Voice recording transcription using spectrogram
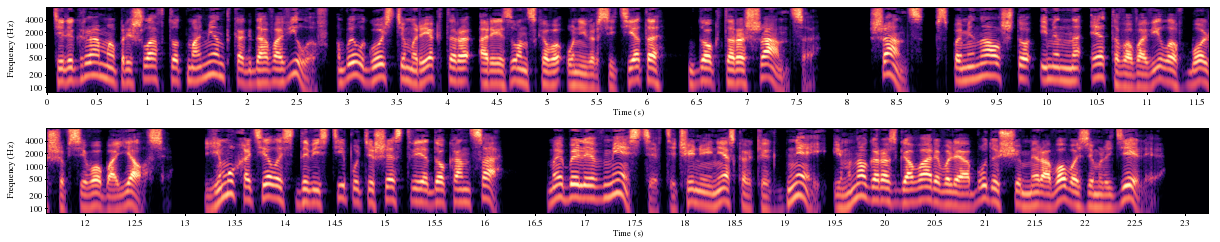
Телеграмма пришла в тот момент, когда Вавилов был гостем ректора Аризонского университета доктора Шанца. Шанц вспоминал, что именно этого Вавилов больше всего боялся. Ему хотелось довести путешествие до конца. Мы были вместе в течение нескольких дней и много разговаривали о будущем мирового земледелия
